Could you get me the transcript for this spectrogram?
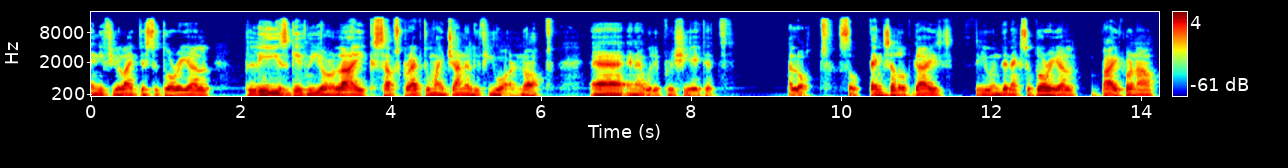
and if you like this tutorial please give me your like subscribe to my channel if you are not uh, and i will appreciate it a lot. So thanks a lot guys. See you in the next tutorial Bye for now.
